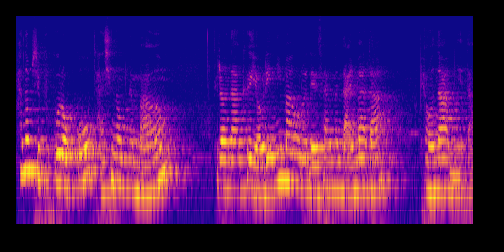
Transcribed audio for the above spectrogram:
한없이 부끄럽고 자신 없는 마음, 그러나 그 여린 희망으로 내 삶은 날마다 변화합니다.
